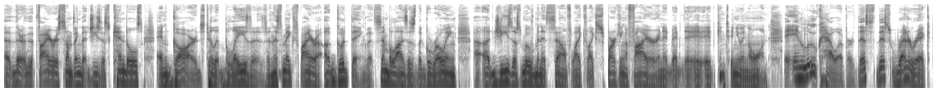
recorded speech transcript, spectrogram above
uh, there, the fire is something that Jesus kindles and guards till it blazes, and this makes fire a, a good thing that symbolizes the growing uh, uh, Jesus movement itself, like like sparking a fire and it, it, it, it continuing on. In Luke, however, this this rhetoric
